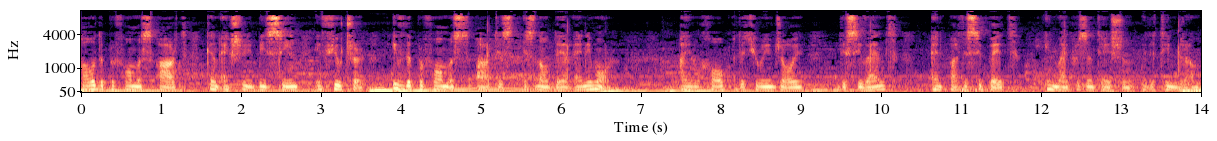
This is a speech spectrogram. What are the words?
how the performance art can actually be seen in future if the performance artist is not there anymore. I hope that you enjoy this event and participate in my presentation with the Team Drum.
